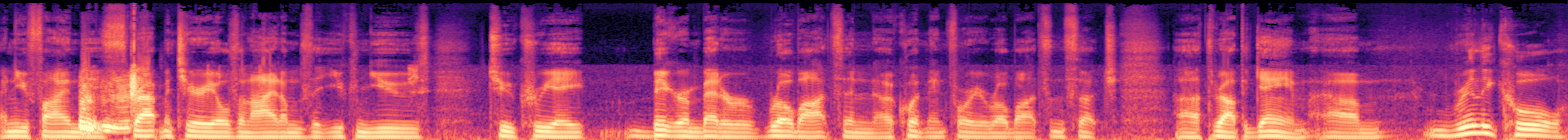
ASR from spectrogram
And you find these scrap materials and items that you can use to create bigger and better robots and equipment for your robots and such uh, throughout the game. Um, really cool,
